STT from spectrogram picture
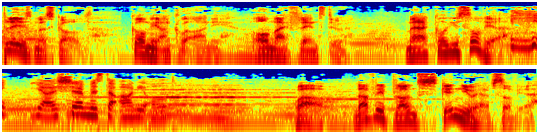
Please, Miss Gold, call me Uncle Arnie. All my friends do. May I call you Sylvia? yeah, sure, Mr. Arnie Old. Wow, lovely blonde skin you have, Sylvia,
